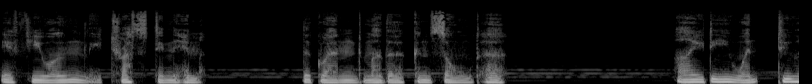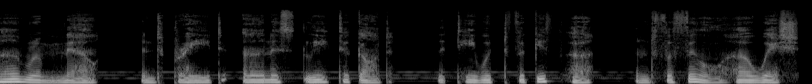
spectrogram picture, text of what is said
if you only trust in him. The grandmother consoled her. Heidi went to her room now and prayed earnestly to God that he would forgive her and fulfill her wish.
